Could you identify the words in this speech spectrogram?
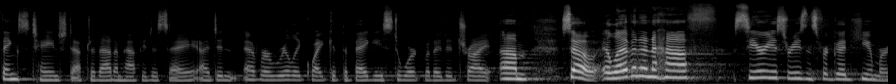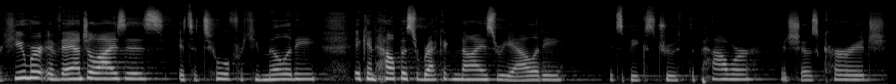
things changed after that, I'm happy to say. I didn't ever really quite get the baggies to work, but I did try. Um, so, 11 and a half serious reasons for good humor. Humor evangelizes, it's a tool for humility, it can help us recognize reality, it speaks truth to power, it shows courage,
